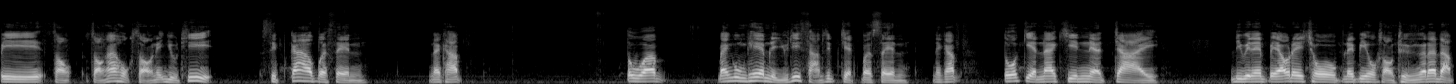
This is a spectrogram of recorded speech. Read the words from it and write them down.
ปี2 2562เนี่ยอยู่ที่ 19%นะครับตัวแบงก์กรุงเทพเนี่ยอยู่ที่ 37%นะครับตัวเกียรตินาคินเนี่ยจ่าย ดีเวนเปลเรโชในปี 62 ถึงระดับ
